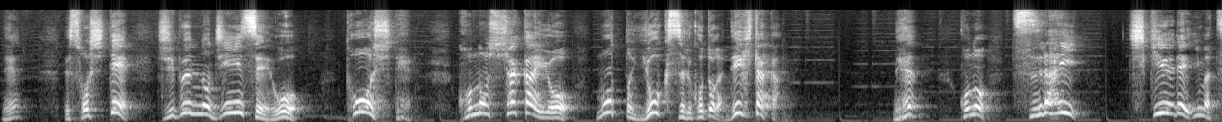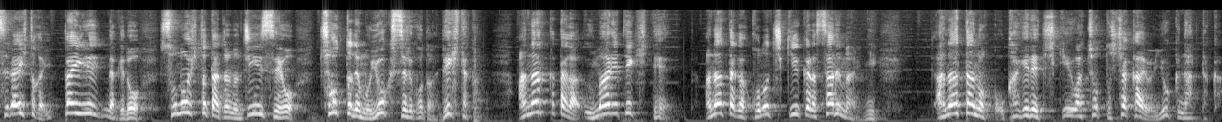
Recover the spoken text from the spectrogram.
ね、でそして自分の人生を通してこの社会をもっと良くすることができたか。ね。この辛い地球で今辛い人がいっぱいいるんだけどその人たちの人生をちょっとでも良くすることができたか。あなたが生まれてきてあなたがこの地球から去る前にあなたのおかげで地球はちょっと社会は良くなったか。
